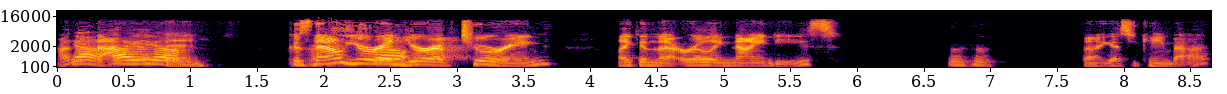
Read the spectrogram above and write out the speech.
How did Yeah, that I, um, happen? Because now you're in Europe touring, like in the early '90s. hmm Then I guess you came back.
